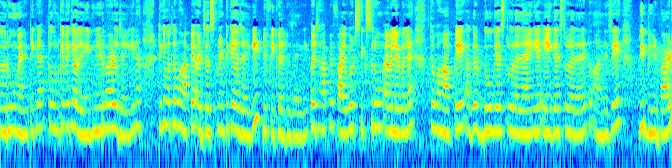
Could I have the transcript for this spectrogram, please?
रूम है, ठीक है? तो उनके में क्या हो जाएगी? भीड़ भाड़ हो जाएगी ना, ठीक है? मतलब वहाँ पे एडजस्टमेंट क्या हो जाएगी? डिफ़िकल्ट हो जाएगी। पर जहाँ पे फाइव और सिक्स रूम अवेलेबल है तो वहाँ पे अगर दो गेस्ट और आ जाएँ या एक गेस्ट और आ जाए तो आने से भी भीड़ भाड़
